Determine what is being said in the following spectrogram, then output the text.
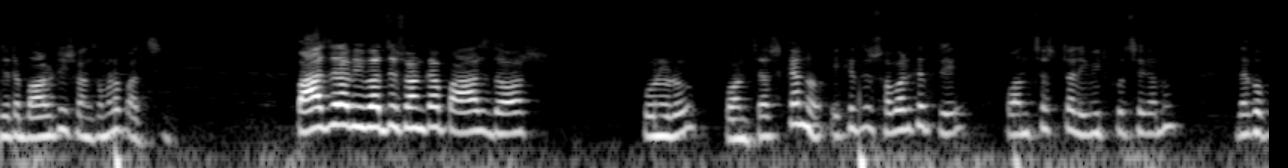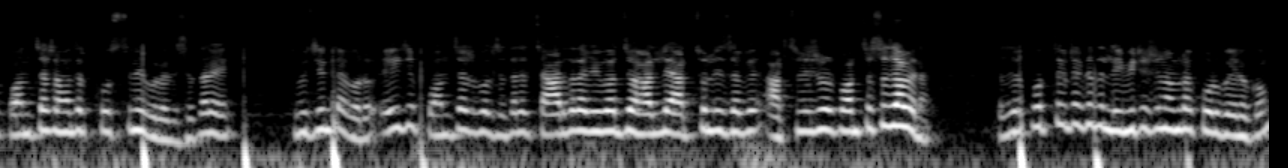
যেটা বারোটি সংখ্যা আমরা পাচ্ছি। পাঁচ দ্বারা বিভাজ্য সংখ্যা পাঁচ, দশ, পনেরো, পঞ্চাশ, কেন? এক্ষেত্রে সবার ক্ষেত্রে পঞ্চাশটা লিমিট করছে কেন? দেখো পঞ্চাশ আমাদের কোশ্চেনে বলে দিচ্ছে তাহলে তুমি চিন্তা করো, এই যে পঞ্চাশ বলছে, তাহলে চার দ্বারা বিভাজ্য হারলে আটচল্লিশ যাবে আটচল্লিশ পর পঞ্চাশও যাবে না। তাহলে প্রত্যেকটা ক্ষেত্রে লিমিটেশন আমরা করব এরকম।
